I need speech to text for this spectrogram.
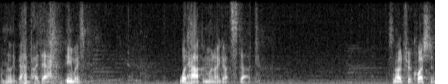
I'm really bad by that. Anyways, what happened when I got stuck? It's not a trick question.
